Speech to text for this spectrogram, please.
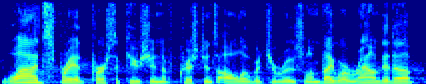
widespread persecution of Christians all over Jerusalem. They were rounded up,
